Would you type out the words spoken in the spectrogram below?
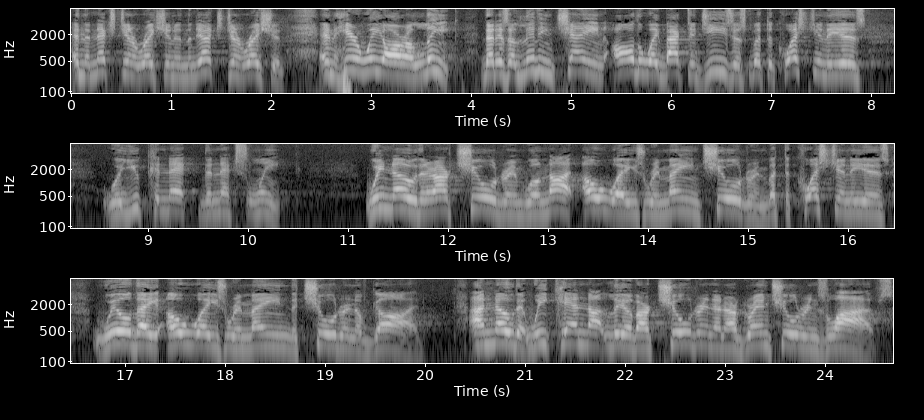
and the next generation, and the next generation. And here we are, a link that is a living chain all the way back to Jesus. But the question is will you connect the next link? We know that our children will not always remain children, but the question is will they always remain the children of God? I know that we cannot live our children and our grandchildren's lives.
